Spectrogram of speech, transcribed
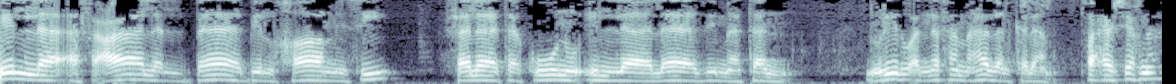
إلا أفعال الباب الخامس فلا تكون إلا لازمة. نريد أن نفهم هذا الكلام. صح يا شيخنا؟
